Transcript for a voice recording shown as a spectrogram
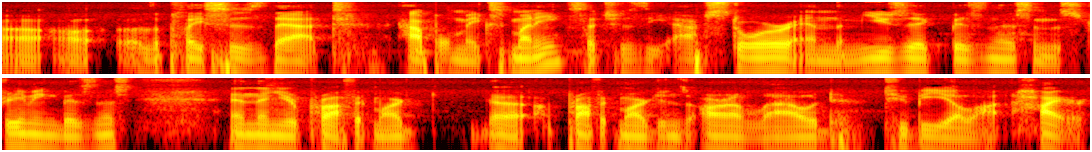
uh, uh, the places that Apple makes money, such as the App Store and the music business and the streaming business, and then your profit mar uh, profit margins are allowed to be a lot higher.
